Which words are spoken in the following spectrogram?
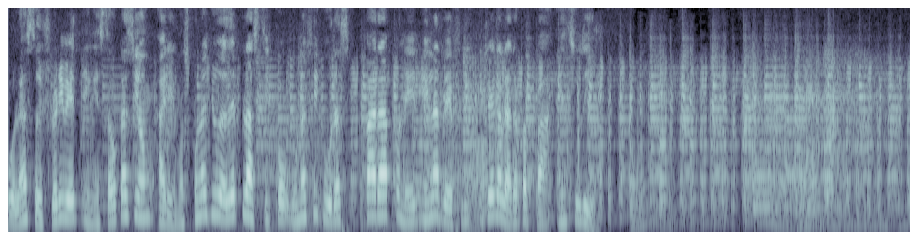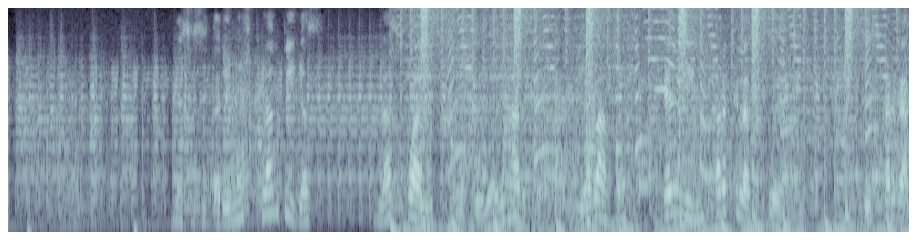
Hola, soy Floribet. En esta ocasión haremos con la ayuda de plástico unas figuras para poner en la refri y regalar a papá en su día. Necesitaremos plantillas, las cuales les voy a dejar aquí abajo el link para que las puedan descargar.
